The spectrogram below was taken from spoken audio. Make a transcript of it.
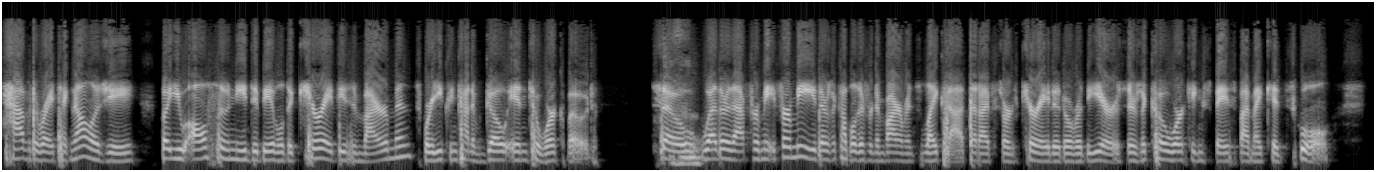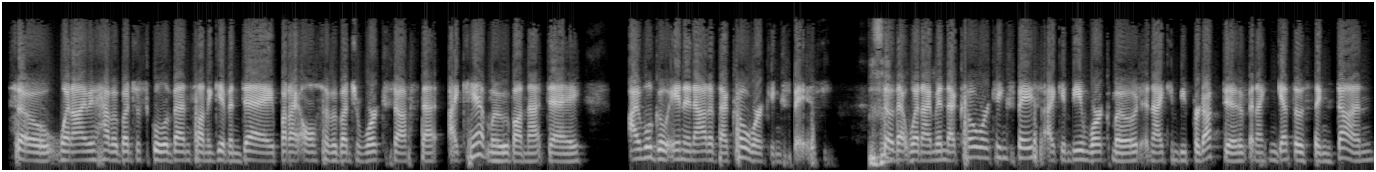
have the right technology, but you also need to be able to curate these environments where you can kind of go into work mode. So mm-hmm. whether that for me, for me, there's a couple different environments like that that I've sort of curated over the years. There's a co-working space by my kids' school. So when I have a bunch of school events on a given day, but I also have a bunch of work stuff that I can't move on that day, I will go in and out of that co-working space. Mm-hmm. So that when I'm in that co-working space, I can be in work mode and I can be productive and I can get those things done.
